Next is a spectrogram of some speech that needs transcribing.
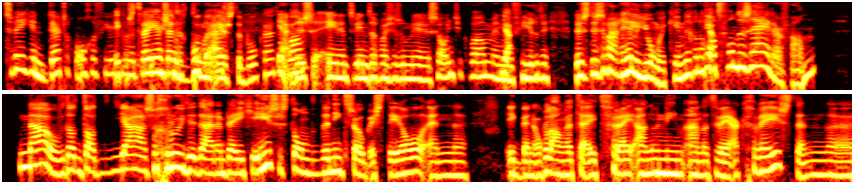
32 ongeveer Ik toen was het eerste 32 boek toen mijn uit- eerste boek Ja, uitkwam. dus 21 was je toen een zoontje kwam en Ja. 24. Dus, dus er waren hele jonge kinderen nog. Ja. Wat vonden zij daarvan? Nou, dat, dat, ja, ze groeiden daar een beetje in. Ze stonden er niet zo bij stil. En eh, ik ben ook lange tijd vrij anoniem aan het werk geweest. En eh,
